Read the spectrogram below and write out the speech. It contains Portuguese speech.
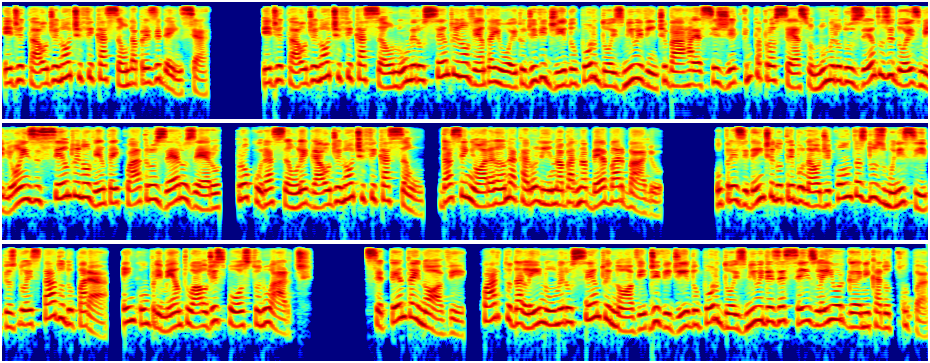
Edital de notificação da Presidência. Edital de notificação número 198 dividido por 2020/SG Timpa processo número 202.194.00, procuração legal de notificação da senhora Ana Carolina Barnabé Barbalho. O presidente do Tribunal de Contas dos Municípios do Estado do Pará, em cumprimento ao disposto no art. 79 quarto da Lei nº 109, dividido por 2016 Lei Orgânica do TCUPA.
